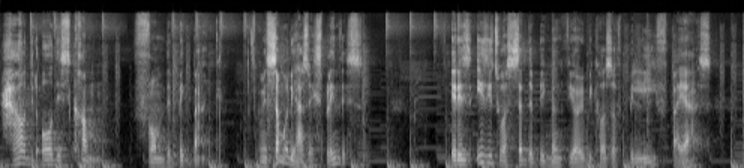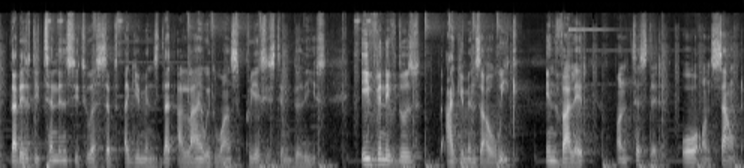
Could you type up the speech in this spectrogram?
how did all this come from the Big Bang? I mean, somebody has to explain this. It is easy to accept the Big Bang Theory because of belief bias. That is the tendency to accept arguments that align with one's pre existing beliefs, even if those arguments are weak, invalid, untested, or unsound.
